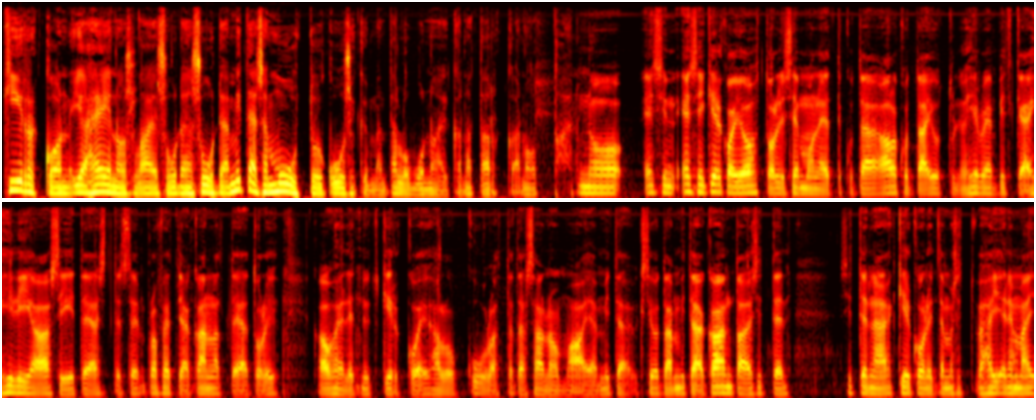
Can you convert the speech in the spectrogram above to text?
kirkon ja heinoslaisuuden suhde ja miten se muuttui 60-luvun aikana tarkkaan ottaen? No ensin, ensin kirkon johto oli semmoinen, että kun tämä alkoi tämä juttu, niin hirveän pitkään hiljaa siitä ja sitten sen profetian kannattajat oli kauhean, että nyt kirkko ei halua kuulla tätä sanomaa ja mitä, se ottaa mitään kantaa ja sitten, sitten nämä kirkon niin tämmöiset vähän enemmän,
